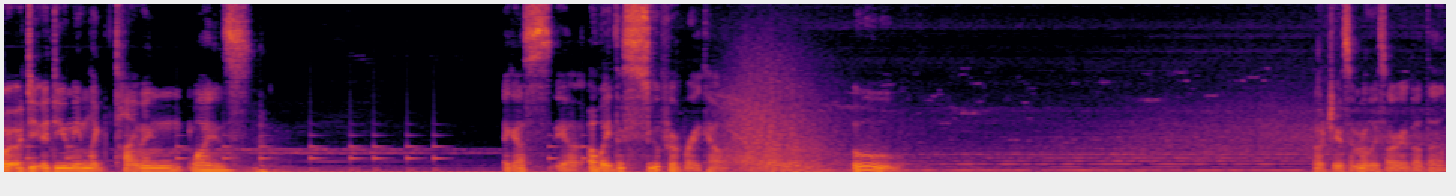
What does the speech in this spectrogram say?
Or do, do you mean like timing wise? I guess, yeah. Oh wait, the Super Breakout. Ooh. Oh jeez, I'm really sorry about that.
